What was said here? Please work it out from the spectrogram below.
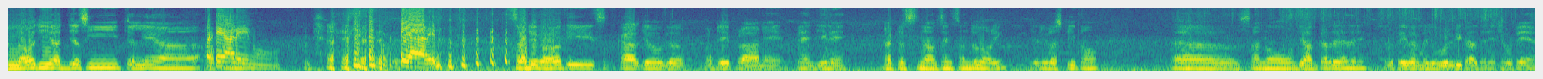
ਲਓ ਜੀ ਅੱਜ ਅਸੀਂ ਚੱਲੇ ਆ ਪਟਿਆਲੇ ਨੂੰ। ਪਟਿਆਲੇ। ਨੂੰ। ਸਾਡੇ ਬਹੁਤ ਹੀ ਸਤਿਕਾਰਯੋਗ ਵੱਡੇ ਭਰਾ ਨੇ ਭੈਣ ਜੀ ਨੇ ਡਾਕਟਰ ਸਤਨਾਮ ਸਿੰਘ ਸੰਧੂ ਹੋਣੀ ਯੂਨੀਵਰਸਿਟੀ ਤੋਂ। ਸਾਨੂੰ ਯਾਦ ਕਰਦੇ ਰਹਿੰਦੇ ਨੇ। ਚਲੋ ਕਈ ਵਾਰ ਮਜਬੂਰ ਵੀ ਕਰਦੇ ਨੇ ਛੋਟੇ ਆ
